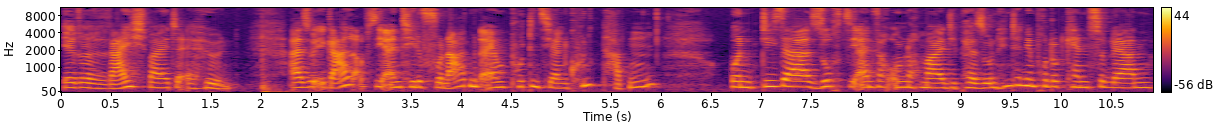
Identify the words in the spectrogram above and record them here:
Ihre Reichweite erhöhen. Also egal, ob Sie ein Telefonat mit einem potenziellen Kunden hatten und dieser sucht Sie einfach, um nochmal die Person hinter dem Produkt kennenzulernen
